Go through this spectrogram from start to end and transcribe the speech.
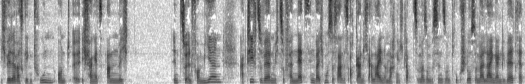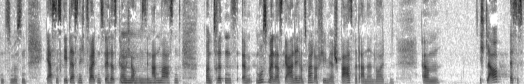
ich will da was gegen tun und äh, ich fange jetzt an, mich in, zu informieren, aktiv zu werden, mich zu vernetzen, weil ich muss das alles auch gar nicht alleine machen. Ich glaube, es ist immer so ein bisschen so ein Trugschluss, im Alleingang die Welt retten zu müssen. Erstens geht das nicht, zweitens wäre das, glaube ich, auch ein bisschen mhm. anmaßend und drittens ähm, muss man das gar nicht und es macht auch viel mehr Spaß mit anderen Leuten. Ähm, ich glaube, es ist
